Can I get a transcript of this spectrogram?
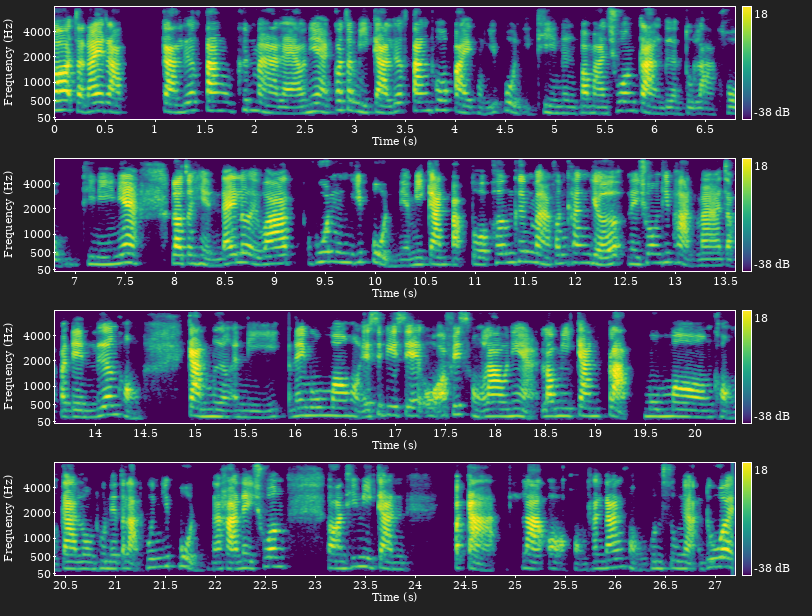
ก็จะได้รับ การเลือกตั้งขึ้นมาแล้วเนี่ยก็จะมีการเลือกตั้งทั่วไปของญี่ปุ่นอีกทีหนึ่งประมาณช่วงกลางเดือนตุลาคม ทีนี้เนี่ยเราจะเห็นได้เลยว่าหุ้นญี่ปุ่นเนี่ยมีการปรับตัวเพิ่มขึ้นมาค่อนข้างเยอะในช่วงที่ผ่านมาจากประเด็นเรื่องของการเมืองอันนี้ ในมุมมองของ SCB CIO Office ของเราเนี่ยเรามีการปรับมุมมองของการลงทุนในตลาดหุ้นญี่ปุ่นนะคะ ในช่วงตอนที่มีการ ประกาศลาออกของทางด้านของคุณซุงะด้วย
